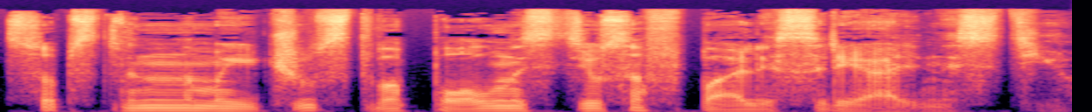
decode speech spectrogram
Собственно, мои чувства полностью совпали с реальностью.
